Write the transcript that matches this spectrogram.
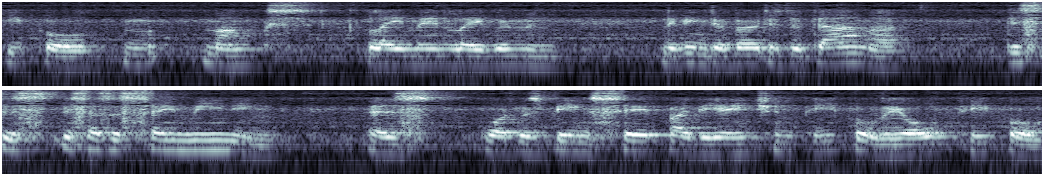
people, m- monks, laymen, laywomen, living devoted to Dharma. This, is, this has the same meaning as what was being said by the ancient people, the old people,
